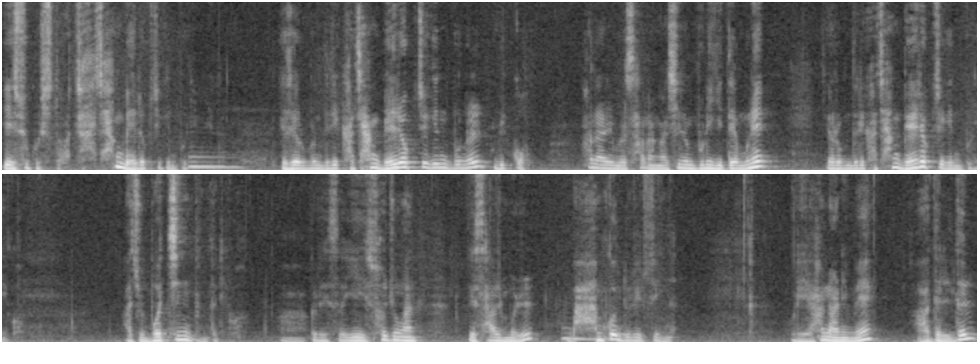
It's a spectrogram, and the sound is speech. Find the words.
예수 그리스도가 가장 매력적인 분입니다. 그래서 여러분들이 가장 매력적인 분을 믿고 하나님을 사랑하시는 분이기 때문에 여러분들이 가장 매력적인 분이고 아주 멋진 분들이고 아, 그래서 이 소중한 이 삶을 마음껏 누릴 수 있는 우리 하나님의 아들들,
